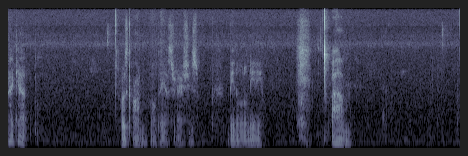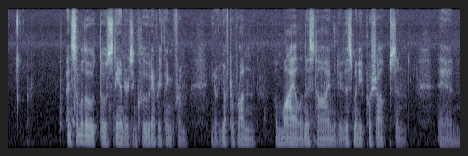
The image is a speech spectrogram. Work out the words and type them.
hi cat I was gone all day yesterday. She's being a little needy. Um, and some of those those standards include everything from, you know, you have to run a mile in this time and do this many push-ups and and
